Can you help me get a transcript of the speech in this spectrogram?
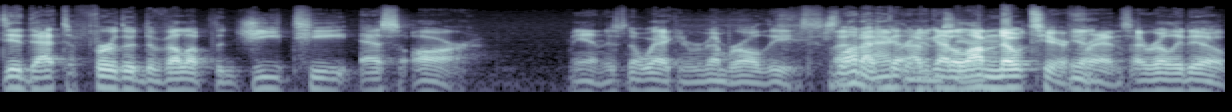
did that to further develop the GTSR. Man, there's no way I can remember all these. There's a lot I've, got, I've got a lot of notes here, Yeah. friends. I really do.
